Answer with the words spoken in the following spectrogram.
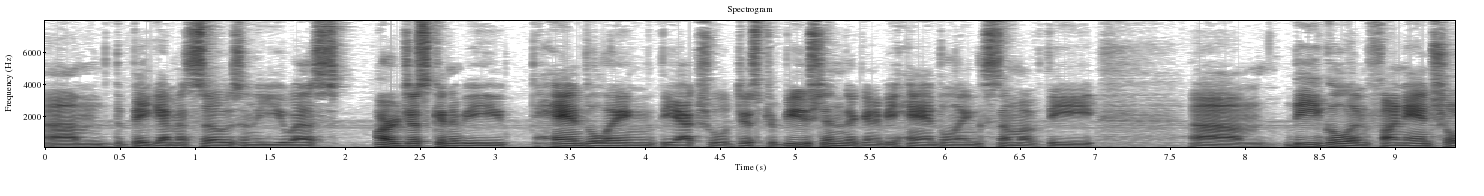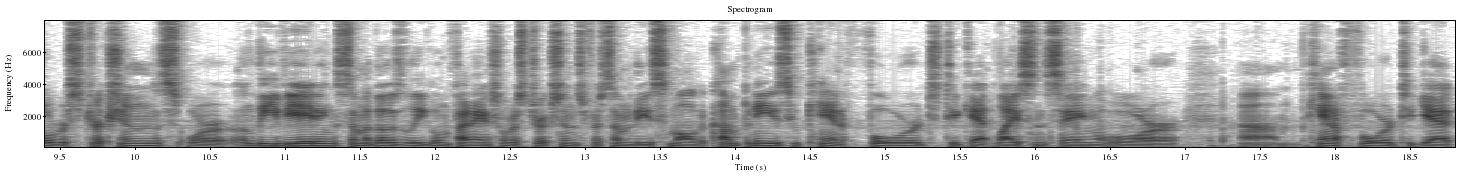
um, the big MSOs in the US are just going to be handling the actual distribution. They're going to be handling some of the um, legal and financial restrictions or alleviating some of those legal and financial restrictions for some of these smaller companies who can't afford to get licensing or um, can't afford to get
